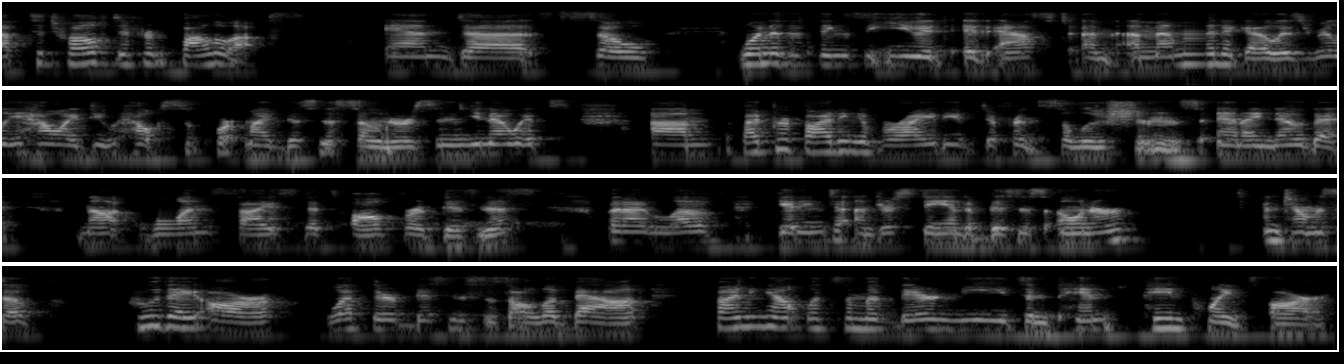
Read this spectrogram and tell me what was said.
up to 12 different follow-ups. And uh, so one of the things that you had, had asked um, a moment ago is really how I do help support my business owners. And, you know, it's um, by providing a variety of different solutions. And I know that not one size fits all for a business, but I love getting to understand a business owner in terms of who they are, what their business is all about, finding out what some of their needs and pain, pain points are.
